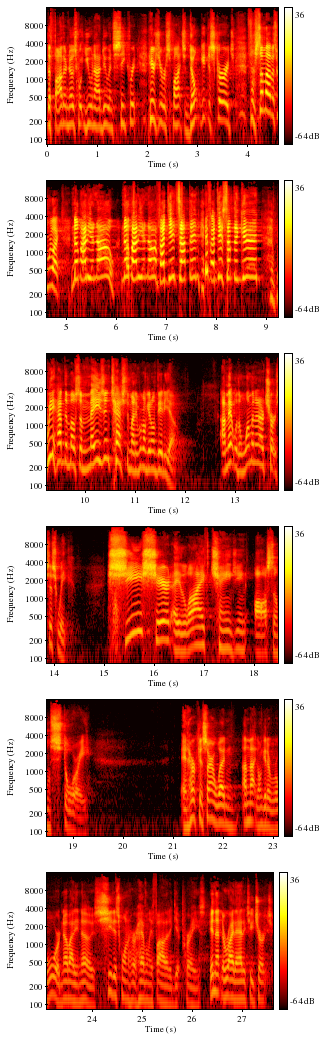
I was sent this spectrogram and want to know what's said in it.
The Father knows what you and I do in secret. Here's your response don't get discouraged. For some of us, we're like, nobody will know. Nobody will know if I did something, if I did something good. We have the most amazing testimony. We're going to get on video. I met with a woman in our church this week. She shared a life changing, awesome story and her concern wasn't, I'm not going to get a reward. Nobody knows. She just wanted her Heavenly Father to get praise. Isn't that the right attitude, church?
